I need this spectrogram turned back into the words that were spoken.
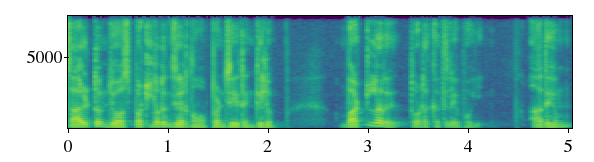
സാൾട്ടും ജോസ് ബട്ട്ലറും ചേർന്ന് ഓപ്പൺ ചെയ്തെങ്കിലും ബട്ട്ലർ തുടക്കത്തിലേ പോയി. അദ്ദേഹം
